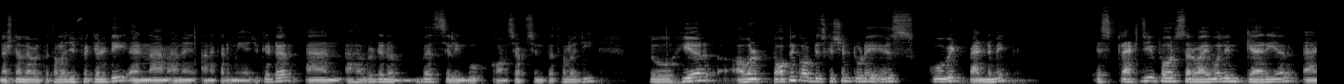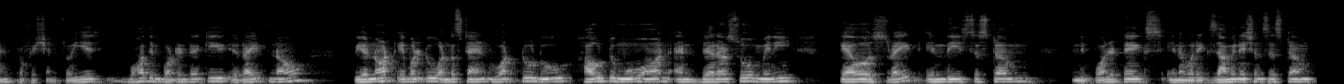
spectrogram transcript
national level pathology faculty and I'm an, Unacademy educator and I have written a best-selling book, Concepts in Pathology. So here our topic of discussion today is COVID pandemic, a strategy for survival in career and profession. So it is very important that right now we are not able to understand what to do, how to move on and there are so many chaos right in the system in the politics, in our examination system.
